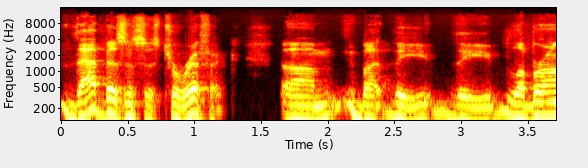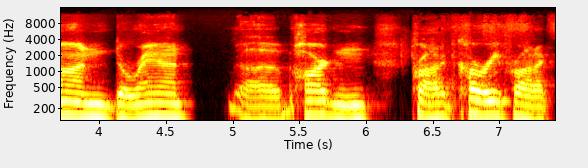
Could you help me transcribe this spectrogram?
that business is terrific. Um, but the the LeBron, Durant, uh, Harden product, Curry product,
